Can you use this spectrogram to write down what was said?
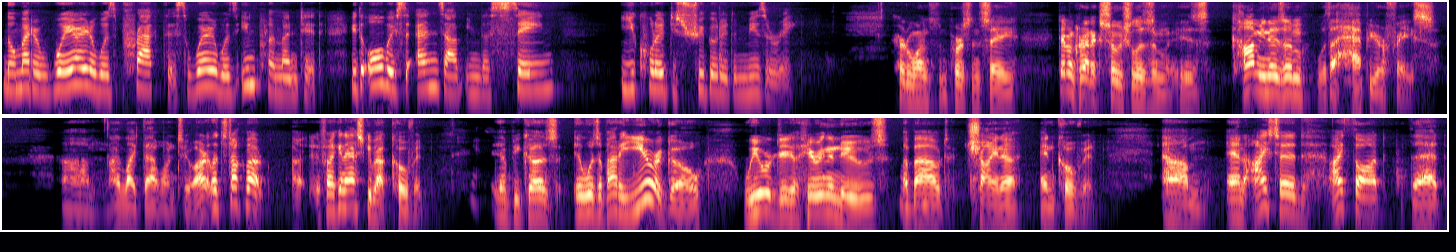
no matter where it was practiced, where it was implemented, it always ends up in the same equally distributed misery. I heard one person say, democratic socialism is communism with a happier face. Um, I like that one too. All right, let's talk about, uh, if I can ask you about COVID. Yes. Because it was about a year ago we were hearing the news about China and COVID. Um, and I said, I thought that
